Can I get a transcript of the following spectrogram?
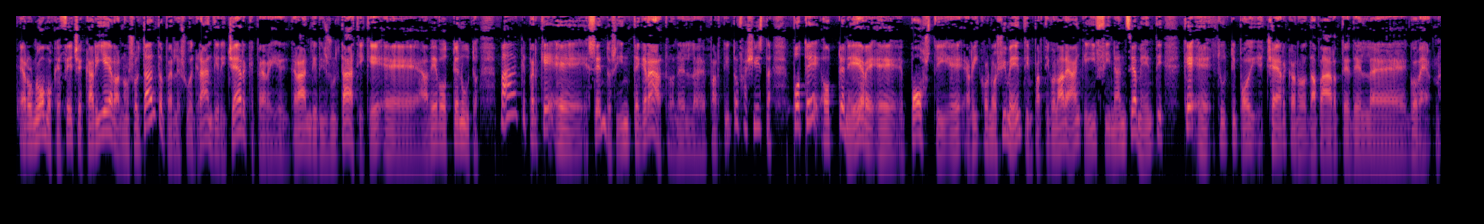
era un uomo che fece carriera non soltanto per le sue grandi ricerche, per i grandi risultati che aveva ottenuto, ma anche perché essendosi integrato nel partito fascista, poté ottenere eh, posti e riconoscimenti, in particolare anche i finanziamenti che eh, tutti poi cercano da parte del eh, governo.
